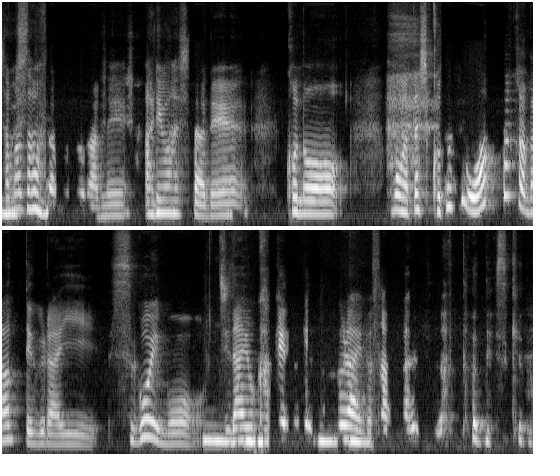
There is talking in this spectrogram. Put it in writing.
さま。ざまなことがね、ありましたね。この、もう私今年終わったかなってぐらい、すごいもう時代を駆け抜けたぐらいの3ヶ月だったんですけど、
